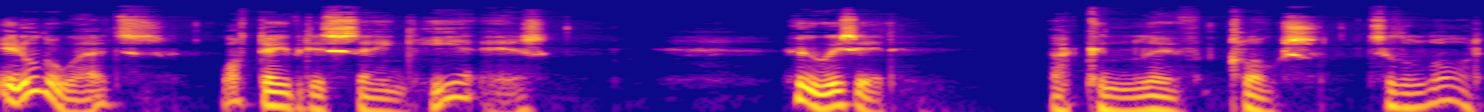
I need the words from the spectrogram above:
In other words, what David is saying here is, who is it that can live close to the Lord?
